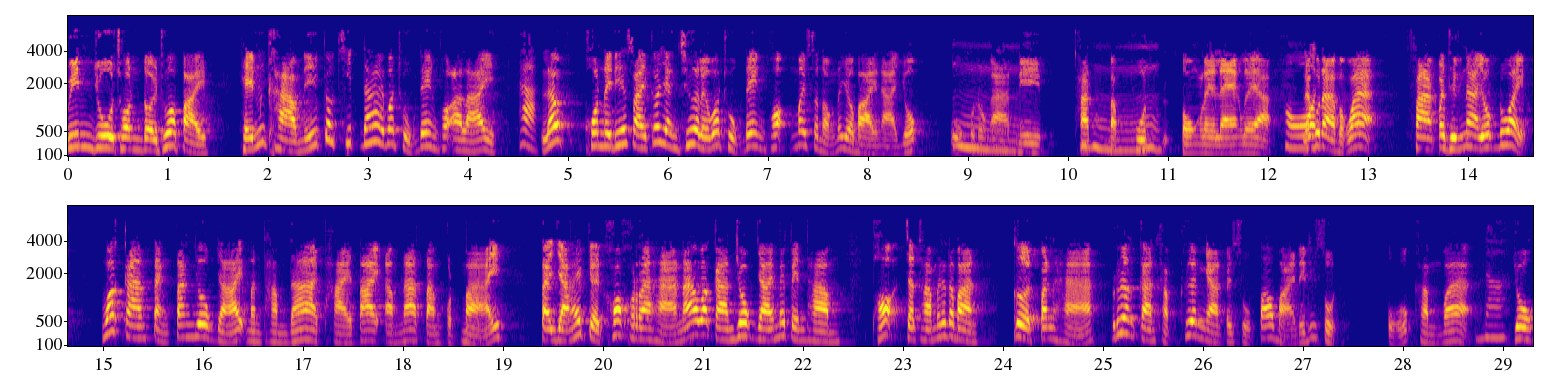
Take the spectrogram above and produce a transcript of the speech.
วินยูชนโดยทั่วไป เห็นข่าวนี้ก็คิดได้ว่าถูกเด้งเพราะอะไรค่ะแล้วคนในดีเอสไอก็ยังเชื่อเลยว่าถูกเด้งเพราะไม่สนองนโยบายนายกโอ้อืมคุณองอาจนี่ชัดอืมแบบพูดตรงเลยแรงเลยอะโหดแล้วคุณอาจบอกว่าฝากไปถึงนายกด้วย ว่าการแต่งตั้งโยกย้ายมันทำได้ภายใต้อำนาจตามกฎหมาย แต่อย่าให้เกิดข้อครหานะว่าการโยกย้ายไม่เป็นธรรม เพราะจะทำให้รัฐบาลเกิดปัญหาเรื่องการขับเคลื่อนงานไปสู่เป้าหมายในที่สุดโอ้โหคำว่านะโยก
